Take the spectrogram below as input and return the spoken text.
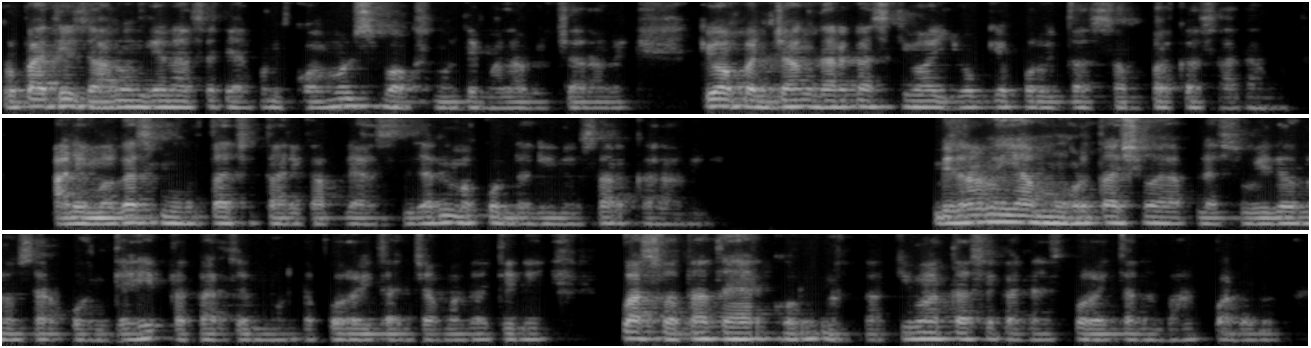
कृपया ती जाणून घेण्यासाठी आपण कॉमेंट्स बॉक्समध्ये मला विचारावे किंवा पंचांगधारकास किंवा योग्य पूर्वीचा संपर्क साधावा आणि मगच मुहूर्ताची तारीख आपल्या जन्मकुंडलीनुसार करावी. मित्रांनो या मुहूर्ताशिवाय आपल्या सुविधेनुसार कोणत्याही प्रकारचे मुहूर्त पुरोहितांच्या मदतीने वा स्वतः तयार करू नका किंवा तसे करण्यास पुरोहितांना भाग पाडू नका.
